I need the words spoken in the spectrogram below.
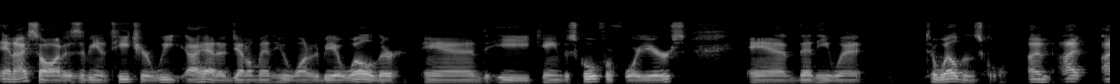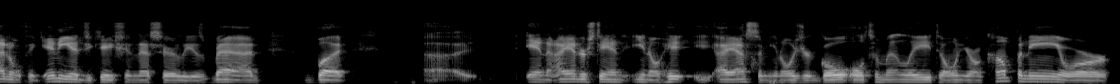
and I saw it as being a teacher. We I had a gentleman who wanted to be a welder, and he came to school for four years, and then he went to welding school. And I I don't think any education necessarily is bad but uh, and I understand, you know, he, I asked him, you know, is your goal ultimately to own your own company or,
